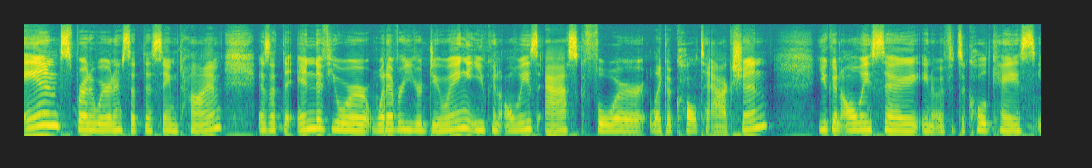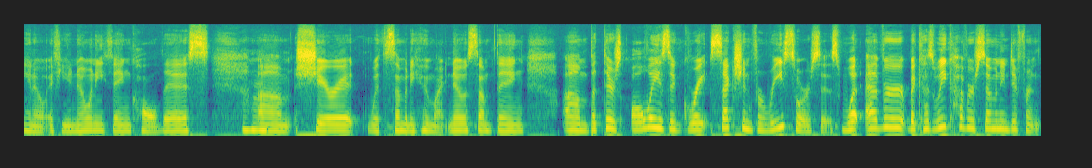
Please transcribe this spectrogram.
and spread awareness at the same time is at the end of your whatever you're doing you can always ask for like a call to action. You can always say you know if it's a cold case you know if you know anything call this um, share it with somebody who might know something. Um, but there's always a great section for resources. Whatever because we cover so many different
